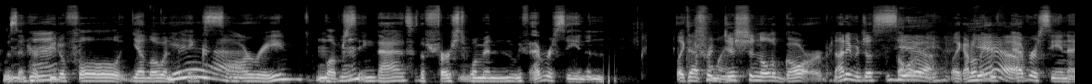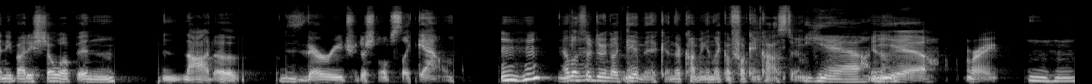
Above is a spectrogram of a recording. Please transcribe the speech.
who was in her Mhm. beautiful yellow and pink Yeah. sari. Love Mhm. seeing that. It's the 1st woman we've ever seen in like Definitely. traditional garb, not even just sari. Yeah. Like I don't think Yeah. we've ever seen anybody show up in not a very traditional, just like gown, Mm-hmm. unless they're doing a gimmick and they're coming in like a fucking costume. Yeah. You know? Yeah. Right. hmm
